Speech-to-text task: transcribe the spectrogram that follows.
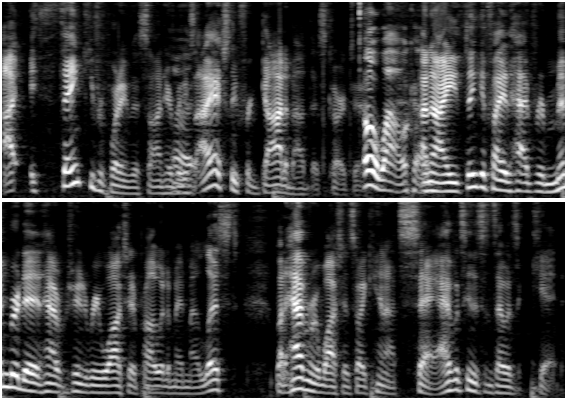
I thank you for putting this on here because I actually forgot about this cartoon. Oh, wow, okay. And I think if I had had remembered it and had an opportunity to rewatch it, it probably would have made my list. But I haven't rewatched it, so I cannot say. I haven't seen it since I was a kid.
